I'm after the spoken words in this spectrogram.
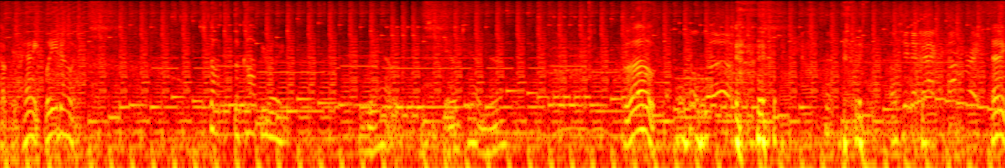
Dr. Hey, what are you doing? Stop the copyright. Well, this is downtown, huh? Whoa! Oh shit, they're back. Copyright. hey,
